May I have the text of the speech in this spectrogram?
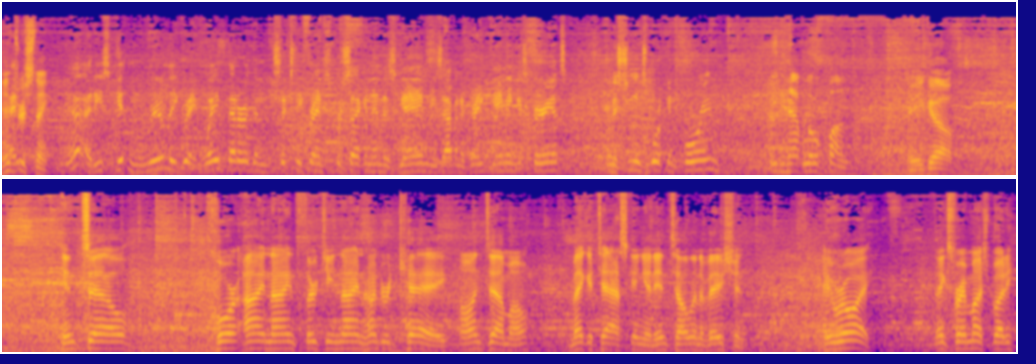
Interesting. And, yeah, and he's getting really great, way better than 60 frames per second in his game. He's having a great gaming experience. The machine's working for him. He can have a little fun. There you go. Intel Core i9 13900K on demo, megatasking and Intel Innovation. Hey Roy, thanks very much buddy.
